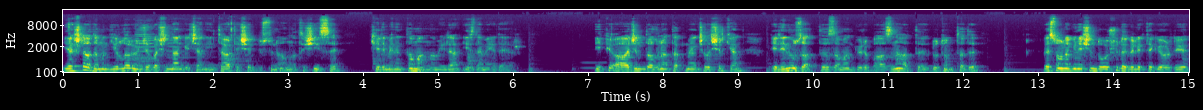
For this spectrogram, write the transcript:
Yaşlı adamın yıllar önce başından geçen intihar teşebbüsünü anlatışı ise kelimenin tam anlamıyla izlemeye değer. İpi ağacın dalına takmaya çalışırken elini uzattığı zaman görüp ağzına attığı dutun tadı ve sonra güneşin doğuşuyla birlikte gördüğü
